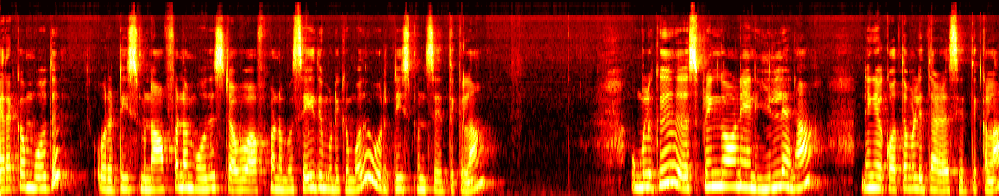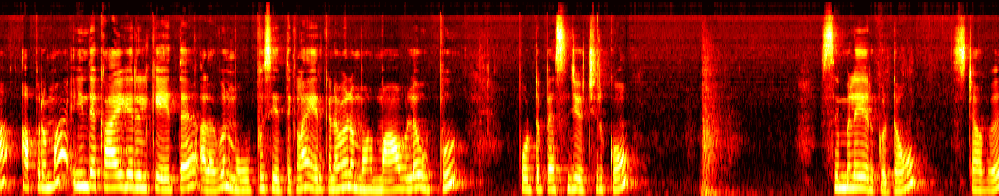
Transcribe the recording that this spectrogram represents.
இறக்கும் போது ஒரு டீஸ்பூன் ஆஃப் பண்ணும்போது ஸ்டவ் ஆஃப் பண்ணும்போது செய்து முடிக்கும் போது ஒரு டீஸ்பூன் சேர்த்துக்கலாம். உங்களுக்கு ஸ்ப்ரிங் ஆனியன் இல்லைன்னா நீங்கள் கொத்தமல்லி தழை சேர்த்துக்கலாம். அப்புறமா இந்த காய்கறிகளுக்கு ஏற்ற அளவு நம்ம உப்பு சேர்த்துக்கலாம். ஏற்கனவே நம்ம மாவில் உப்பு போட்டு பிசைஞ்சு வச்சுருக்கோம். சிம்மிலே இருக்கட்டும். ஸ்டவ்வு.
